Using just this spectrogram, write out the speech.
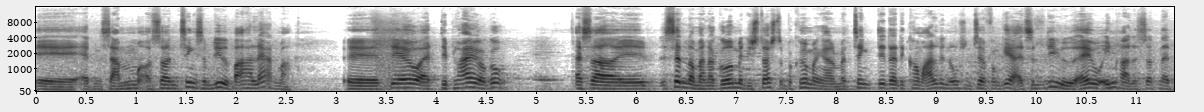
øh, er den samme. Og så en ting, som livet bare har lært mig, øh, det er jo, at det plejer jo at gå. Altså, øh, selv når man har gået med de største bekymringer, og man tænker, det der, det kommer aldrig nogensinde til at fungere. Altså, livet er jo indrettet sådan, at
